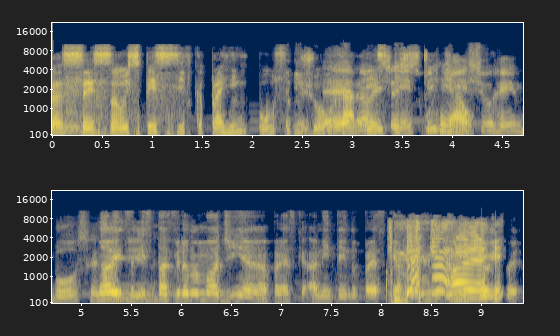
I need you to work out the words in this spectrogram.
aba, e- seção específica pra reembolso do jogo, É, cara. não, isso e é surreal. pedisse o reembolso Não, isso, isso né? tá virando modinha. Parece que a Nintendo parece que até Ah, é. imitou isso.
